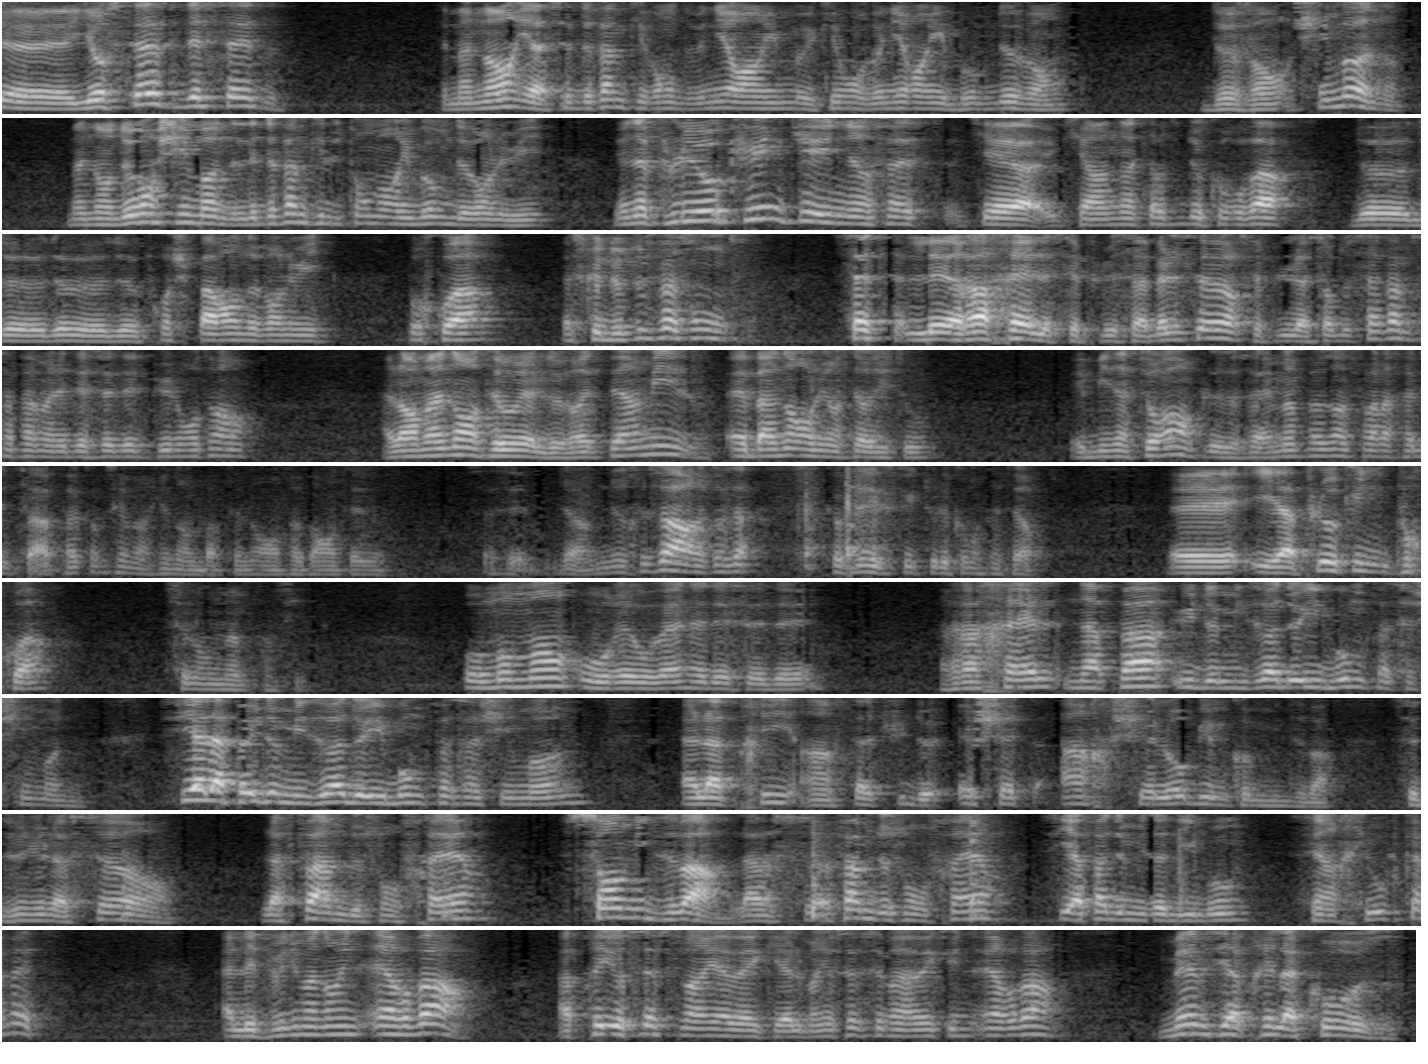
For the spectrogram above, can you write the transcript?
Yosef décède. Et maintenant, il y a ces deux femmes qui vont, devenir en, qui vont venir en hiboum devant, devant Shimon. Maintenant, devant Shimon, les deux femmes qui lui tombent en hiboum devant lui, il n'y en a plus aucune qui est une inceste, qui a, un interdit de courva, de, proches parents devant lui. Pourquoi? Parce que de toute façon, cette Rachel, c'est plus sa belle-sœur, c'est plus la sœur de sa femme, sa femme elle est décédée depuis longtemps. Alors maintenant, en théorie, elle devrait être permise. Eh ben non, on lui interdit tout. Et Minatora, en plus de ça, il n'y a même pas besoin de faire la Khalitsa, pas comme c'est marqué dans le Barthénor, entre parenthèses. Ça c'est une autre histoire, comme ça, comme ça explique tous les commentateurs. Et il n'y a plus aucune... Pourquoi? Selon le même principe. Au moment où Réhouven est décédé, Rachel n'a pas eu de mitzvah de hiboum face à Shimon. Si elle n'a pas eu de mitzvah de Hiboum face à Shimon, elle a pris un statut de Eshet Archelo comme mitzvah. C'est devenu la sœur, la femme de son frère, sans mitzvah. La femme de son frère, s'il n'y a pas de mitzvah de Hiboum, c'est un chiouf karet. Elle est devenue maintenant une herva. Après, Yosef se marie avec elle. Ben, Yosef se marie avec une herva. Même si après la cause,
